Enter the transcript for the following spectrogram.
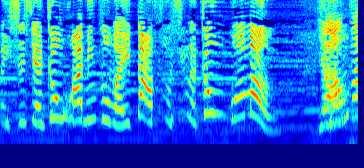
为实现中华民族伟大复兴的中国梦，扬帆。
